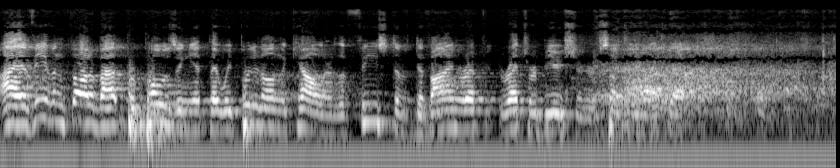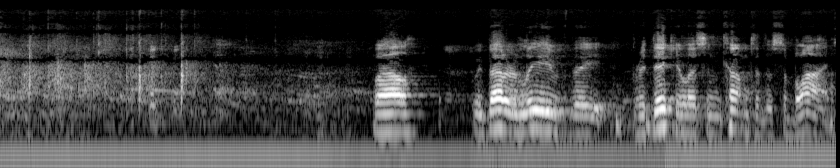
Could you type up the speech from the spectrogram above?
I have even thought about proposing it that we put it on the calendar, the Feast of Divine Retribution or something like that. Well, we better leave the ridiculous and come to the sublime.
